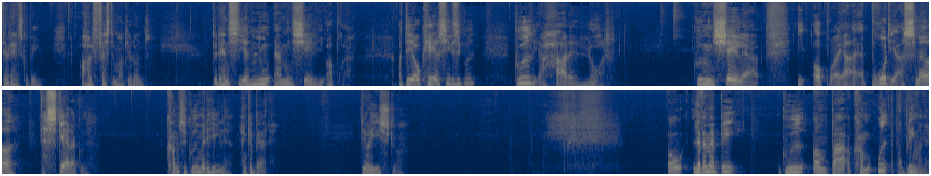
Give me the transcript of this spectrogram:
Det var det, han skulle bede. Og hold fast, det må have gjort ondt. Det er det, han siger, nu er min sjæl i oprør. Og det er okay at sige det til Gud. Gud, jeg har det lort. Gud, min sjæl er i oprør. Jeg er brudt, jeg er smadret. Hvad sker der, Gud? Kom til Gud med det hele. Han kan bære det. Det var det, Jesus gjorde. Og lad være med at bede Gud om bare at komme ud af problemerne.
